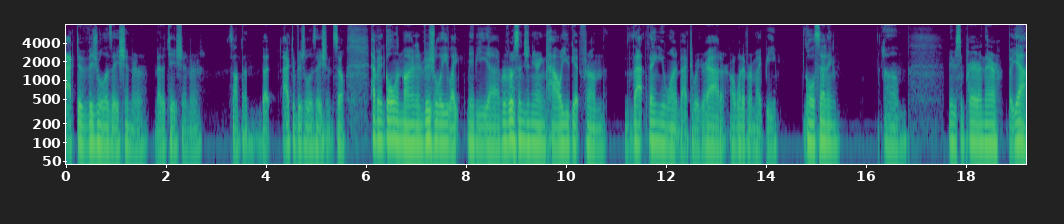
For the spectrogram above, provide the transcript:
active visualization or meditation or something, but active visualization. So having a goal in mind and visually, like maybe uh, reverse engineering how you get from that thing you want back to where you're at or, or whatever it might be. Goal setting, um, maybe some prayer in there. But yeah,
